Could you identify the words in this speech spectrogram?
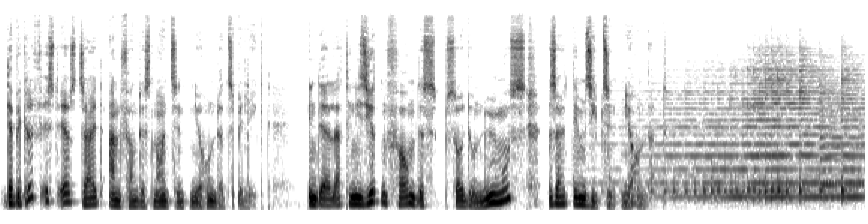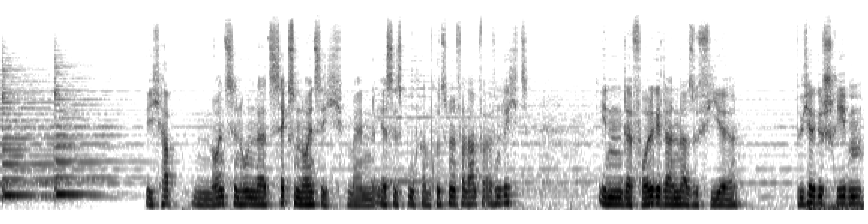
Der Begriff ist erst seit Anfang des 19. Jahrhunderts belegt, in der latinisierten Form des Pseudonymus seit dem 17. Jahrhundert. Ich habe 1996 mein erstes Buch beim Kunstmann Verlag veröffentlicht. In der Folge dann also vier Bücher geschrieben.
